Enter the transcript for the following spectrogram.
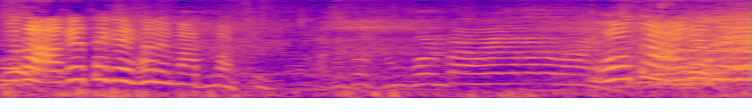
ও তো আগে থেকে এখানে মাঠ মারছে। ও তো আগে থেকে।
